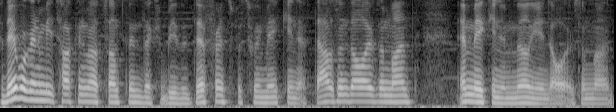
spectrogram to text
Today we're going to be talking about something that could be the difference between making a thousand dollars a month and making a million dollars a month.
